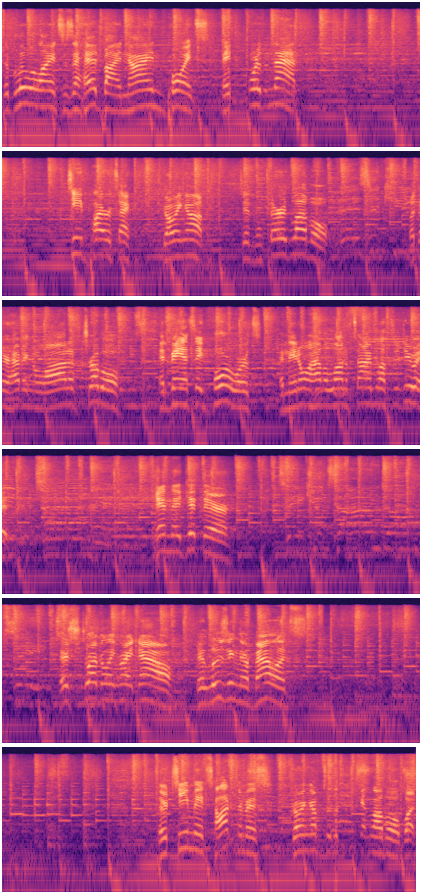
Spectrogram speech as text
The Blue Alliance is ahead by nine points, maybe more than that. Team Pyrotech going up to the third level, but they're having a lot of trouble advancing forwards, and they don't have a lot of time left to do it. Can they get there? They're struggling right now. They're losing their balance. Their teammates, Optimus, going up to the second level, but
